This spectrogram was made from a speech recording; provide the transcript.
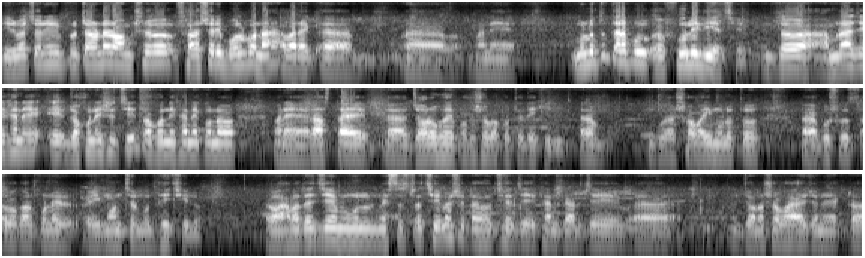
নির্বাচনী প্রচারণার অংশ সরাসরি বলব না, আবার মানে মূলত তারা ফুলই দিয়েছে। কিন্তু আমরা যেখানে যখন এসেছি, তখন এখানে কোনো মানে রাস্তায় জড়ো হয়ে পথসভা করতে দেখিনি। তারা সবাই মূলত পুষ্পস্তবক অর্পণের এই মঞ্চের মধ্যেই ছিল। এবং আমাদের যে মূল মেসেজটা ছিল, সেটা হচ্ছে যে, এখানকার যে জনসভা আয়োজনের একটা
